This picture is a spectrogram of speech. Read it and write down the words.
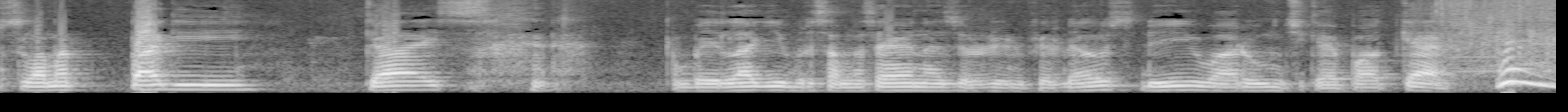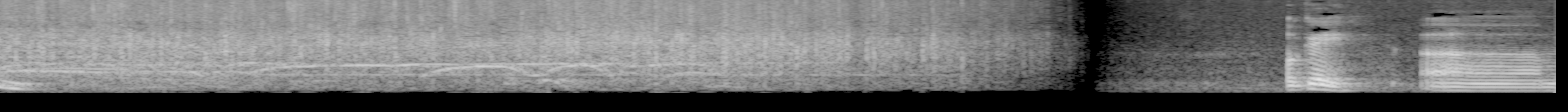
selamat pagi guys Kembali lagi bersama saya Nazruddin Firdaus di Warung Cike Podcast! Oke, em,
